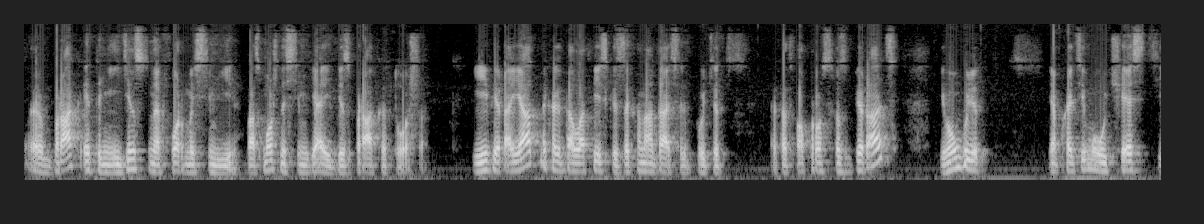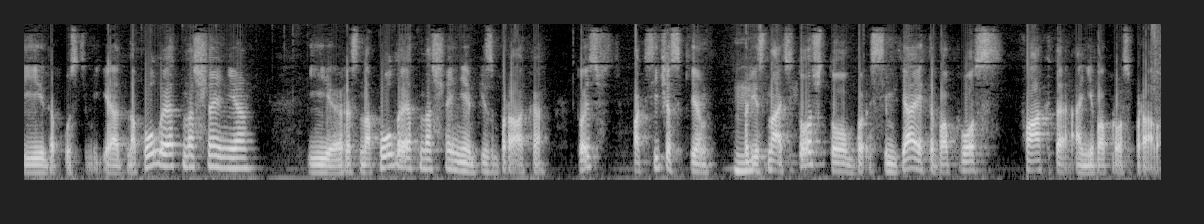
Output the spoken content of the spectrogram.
э, брак – это не единственная форма семьи. Возможно, семья и без брака тоже. И, вероятно, когда латвийский законодатель будет этот вопрос разбирать, ему будет необходимо учесть и, допустим, и однополые отношения, и разнополые отношения без брака. То есть фактически mm-hmm. признать то, что семья – это вопрос факта, а не вопрос права.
